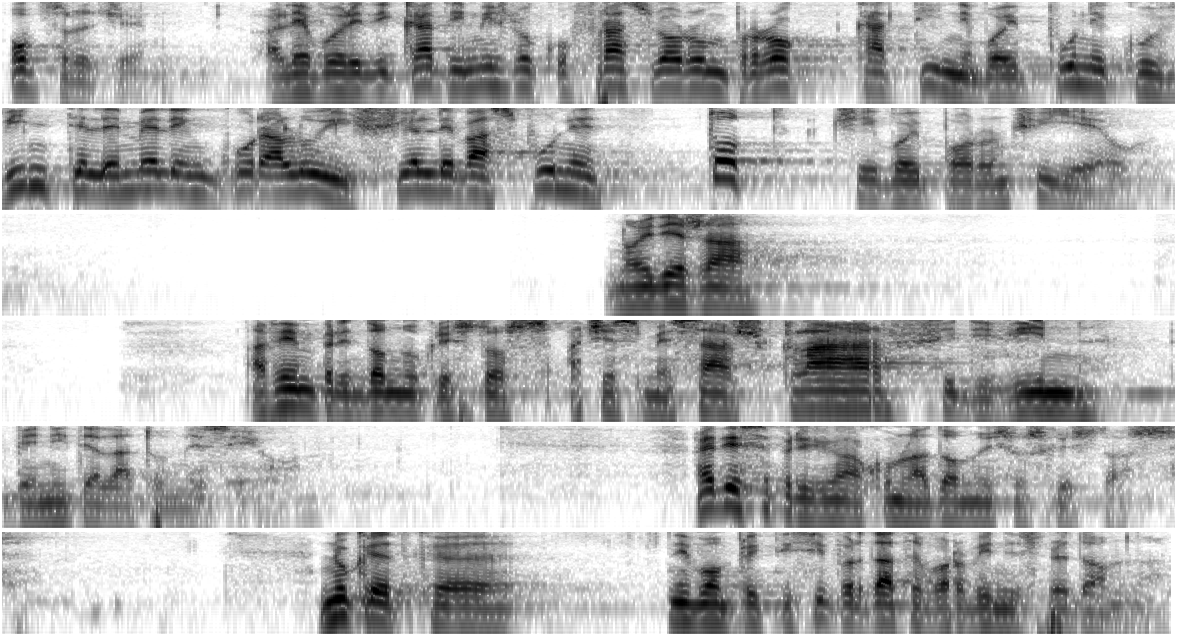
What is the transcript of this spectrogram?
18. Le voi ridica din mijlocul fraților un proroc ca tine, voi pune cuvintele mele în gura lui și el le va spune tot ce îi voi porunci eu. Noi deja avem prin Domnul Hristos acest mesaj clar și divin venit de la Dumnezeu. Haideți să privim acum la Domnul Isus Hristos. Nu cred că ne vom plictisi vreodată vorbind despre Domnul.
